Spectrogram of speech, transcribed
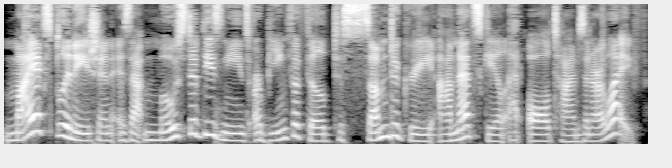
My explanation is that most of these needs are being fulfilled to some degree on that scale at all times in our life.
